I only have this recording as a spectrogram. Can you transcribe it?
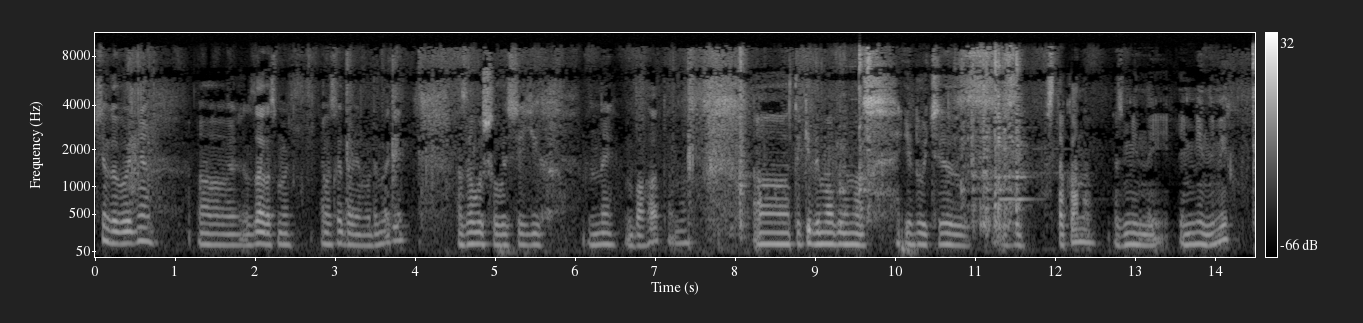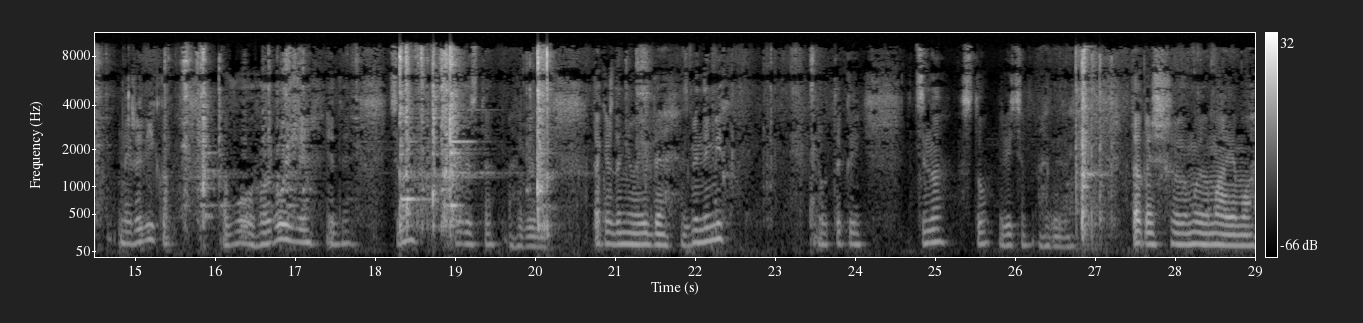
Всім доброго дня. Е, Зараз ми розглядаємо димарі. Залишилося їх небагато. у нас. Е, Такі димари у нас йдуть з, стакана, з мінний, мінний міг, нержавійка, в огорожі йде ціна 400 гривень. Також до нього йде змінний міг. Ось такий. Ціна 108 гривень. Також е, ми маємо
